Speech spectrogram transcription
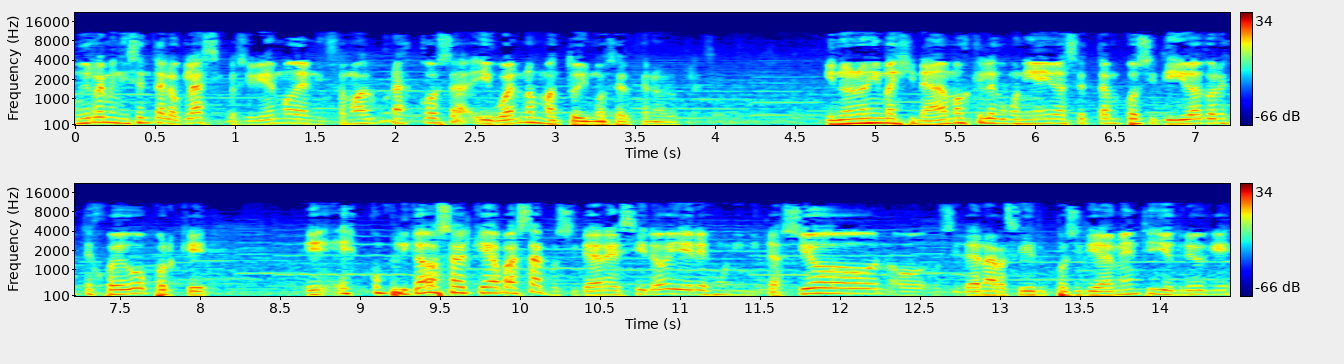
muy reminiscente a lo clásico. Si bien modernizamos algunas cosas, igual nos mantuvimos cercanos a lo clásico. Y no nos imaginábamos que la comunidad iba a ser tan positiva con este juego porque eh, es complicado saber qué va a pasar. Pues si te van a decir, oye, eres una imitación, o, si te van a recibir positivamente, yo creo que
